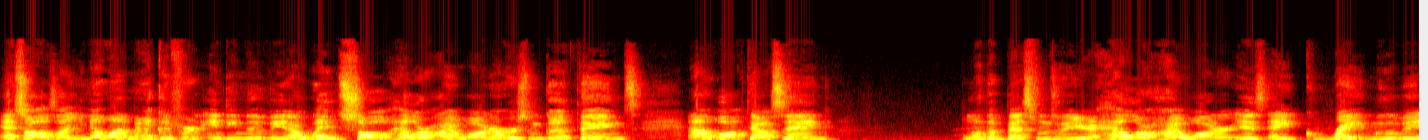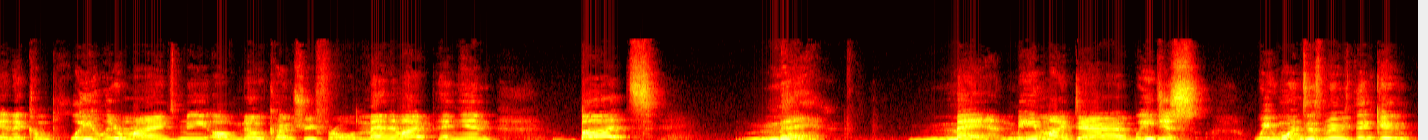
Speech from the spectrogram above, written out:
And so I was like, you know what? I'm gonna go for an indie movie. And I went and saw Hell or High Water. I heard some good things. And I walked out saying, one of the best films of the year. Hell or High Water is a great movie. And it completely reminds me of No Country for Old Men, in my opinion. But man, man, me and my dad, we just, we went to this movie thinking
